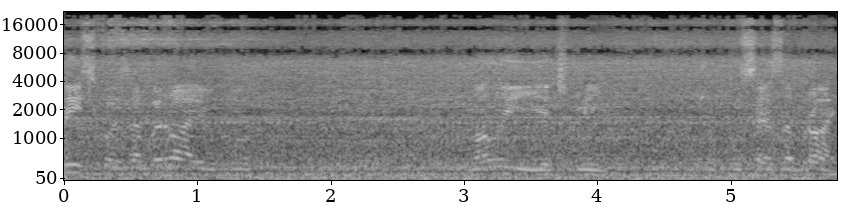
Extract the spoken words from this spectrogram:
Низько забираю, бо малий ячмінь, щоб усе забрати.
